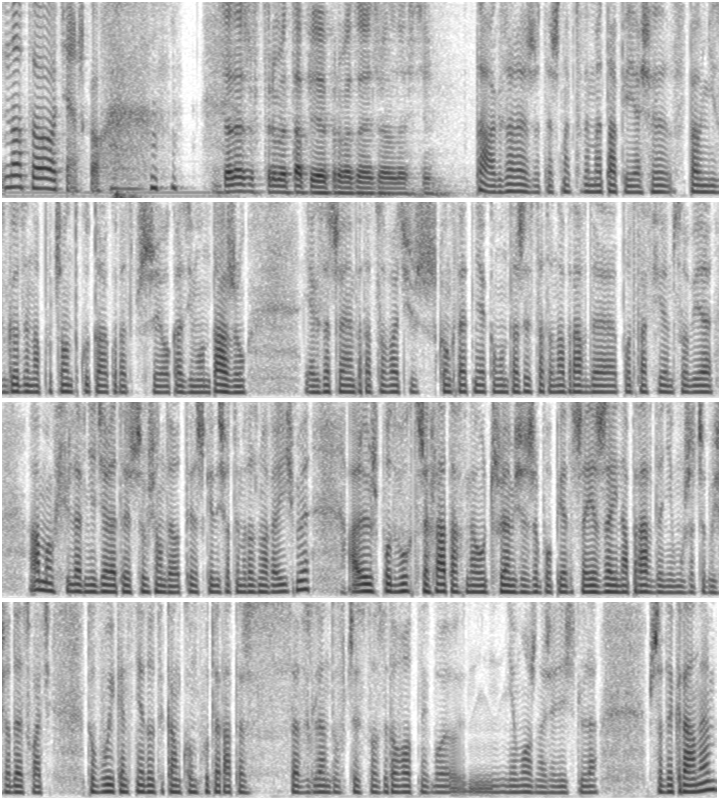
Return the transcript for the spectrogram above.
no to ciężko. Zależy, w którym etapie prowadzenia działalności. Tak, zależy też na którym etapie. Ja się w pełni zgodzę na początku, to akurat przy okazji montażu jak zacząłem pracować już konkretnie jako montażysta, to naprawdę potrafiłem sobie, a mam chwilę w niedzielę, to jeszcze usiądę, też kiedyś o tym rozmawialiśmy, ale już po dwóch, trzech latach nauczyłem się, że po pierwsze, jeżeli naprawdę nie muszę czegoś odesłać, to w weekend nie dotykam komputera też ze względów czysto zdrowotnych, bo nie można siedzieć tyle przed ekranem,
